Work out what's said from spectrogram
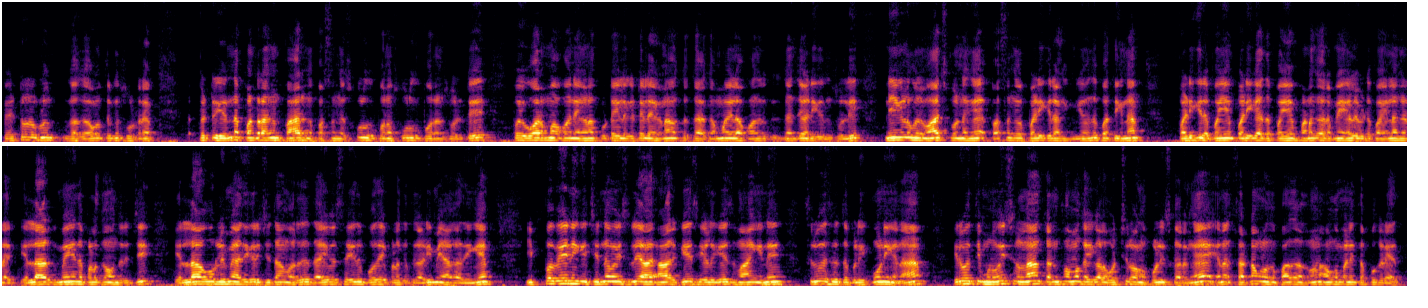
பெற்றோர்களும் கவனத்துக்கும் சொல்கிறேன் பெற்றோர் என்ன பண்ணுறாங்கன்னு பாருங்க பசங்க. ஸ்கூலுக்கு போகிறோம் ஸ்கூலுக்கு போகிறேன்னு சொல்லிட்டு போய் ஓரமாக உட்காந்து எங்கன்னா குட்டையில் கிட்டையில் எங்கன்னா க- கம்மாயில் உட்காந்து கஞ்சா அடிக்கிறதுன்னு சொல்லி நீங்களும் கொஞ்சம் வாட்ச் பண்ணுங்கள் பசங்க படிக்கிறாங்க. இங்கே வந்து பார்த்தீங்கன்னா படிக்கிற பையன் படிக்காத பையன் பணக்கார பையன் ஏழை வீட்டு பையன்லாம் கிடையாது. எல்லாருக்குமே இந்த பழக்கம் வந்துருச்சு. எல்லா ஊர்லயுமே அதிகரிச்சு தான் வருது. தயவு செய்து போதை பழக்கத்துக்கு அடிமையாகாதீங்க இப்பவே நீங்க சின்ன வயசுலயே ஆ- ஆறு கேஸ் ஏழு கேஸ் வாங்கின்னு சிறுவர் சிறுத்தை பள்ளிக்கு போனீங்கன்னா இருபத்தி மூணு வயசுலாம் கன்ஃபார்மா கை காலை வச்சிருவாங்க போலீஸ்காரங்க. ஏன்னா சட்டம் ஒழுங்கு பாதுகாக்கணும்னு அவங்க மேலே தப்பு கிடையாது.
